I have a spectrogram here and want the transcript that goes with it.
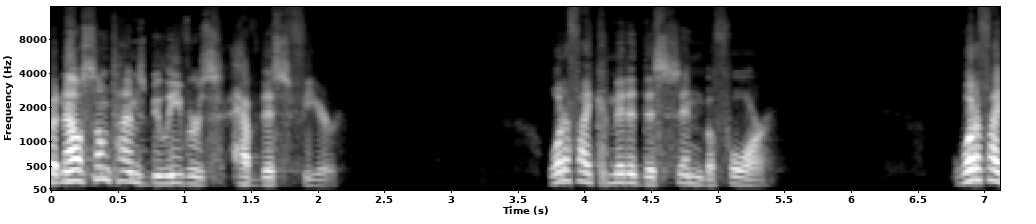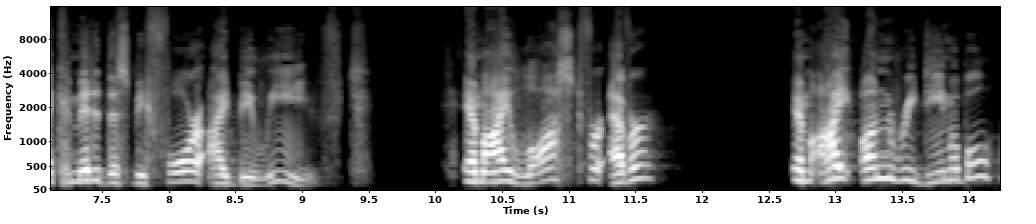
But now, sometimes believers have this fear what if I committed this sin before? What if I committed this before I believed? Am I lost forever? Am I unredeemable?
